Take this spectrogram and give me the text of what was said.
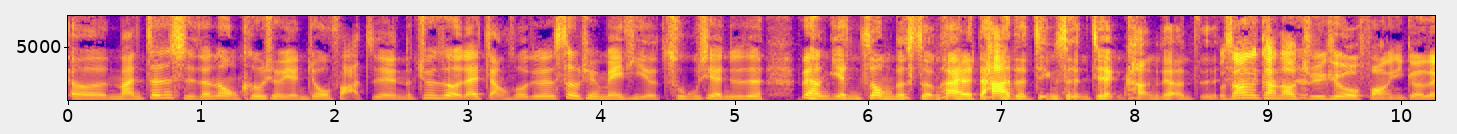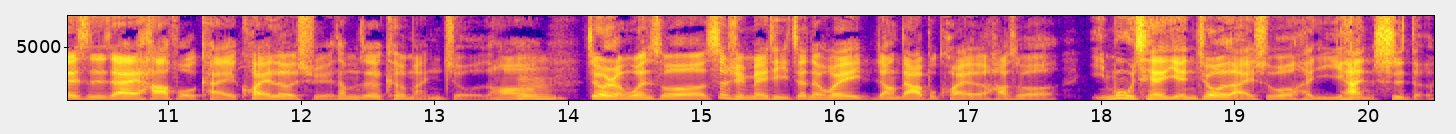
呃蛮真实的那种科学研究法之类的，就是有在讲说，就是社群媒体的出现，就是非常严重的损害了大家的精神健康这样子。我上次看到 GQ 访一个类似在哈佛开快乐学，他们这个课蛮久，然后就有人问说，社群媒体真的会让大家不快快乐？他说，以目前的研究来说，很遗憾，是的，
